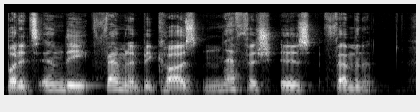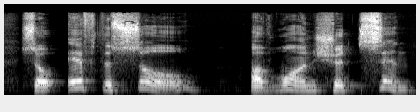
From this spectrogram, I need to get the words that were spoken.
but it's in the feminine because nephesh is feminine. So if the soul of one should sin,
